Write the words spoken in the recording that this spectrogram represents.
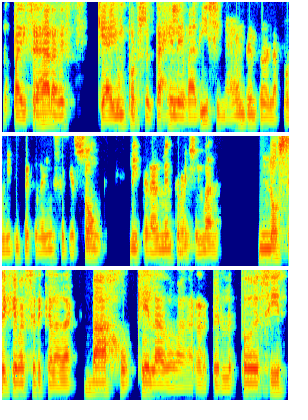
los países árabes, que hay un porcentaje elevadísimo dentro de la política canadiense que son literalmente musulmanes. No sé qué va a hacer Canadá, bajo qué lado va a agarrar, pero les puedo decir,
